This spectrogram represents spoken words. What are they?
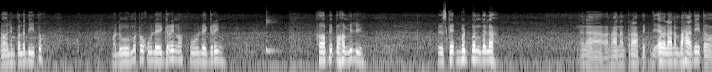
lalim pala dito. Malumot oh, kulay green oh, kulay green. Happy family. May skateboard pandala. Ano, wala nang traffic. Eh, wala nang baha dito.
